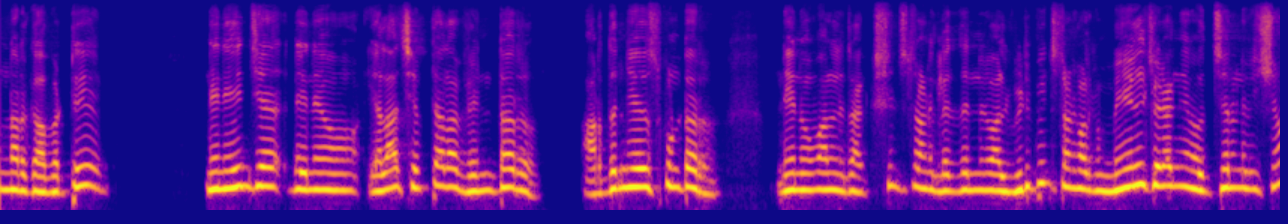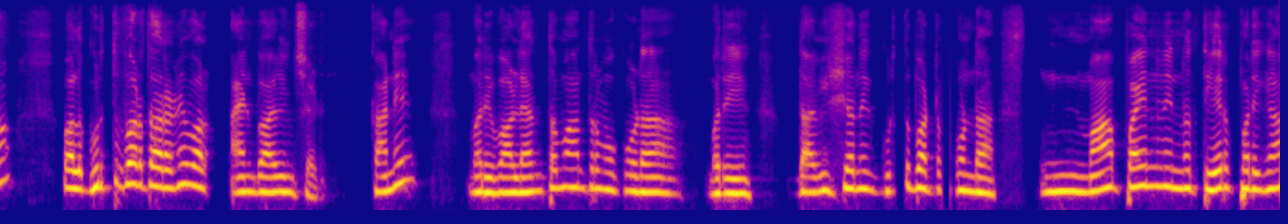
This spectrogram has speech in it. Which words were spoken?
ఉన్నారు కాబట్టి నేనేం చే నేను ఎలా చెప్తే అలా వింటారు అర్థం చేసుకుంటారు. నేను వాళ్ళని రక్షించడానికి లేదా నేను వాళ్ళు విడిపించడానికి వాళ్ళకి మేలు చేయడానికి నేను వచ్చాననే విషయం వాళ్ళు గుర్తుపడతారని వాళ్ళు ఆయన భావించాడు. కానీ మరి వాళ్ళు ఎంత మాత్రము కూడా మరి ఆ విషయాన్ని గుర్తుపట్టకుండా మా పైన నిన్ను తీర్పరిగా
